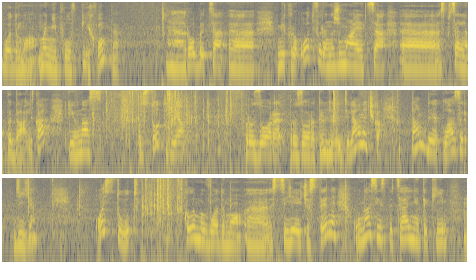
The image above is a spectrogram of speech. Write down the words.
Вводимо маніпулу в піхву. Так. Е, Робиться е, мікроотвори, нажимається е, спеціальна педалька, і у нас ось тут є прозоре, прозора така діляночка, там, де лазер діє. Ось тут. Коли ми вводимо е, з цієї частини, у нас є спеціальні такі е,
